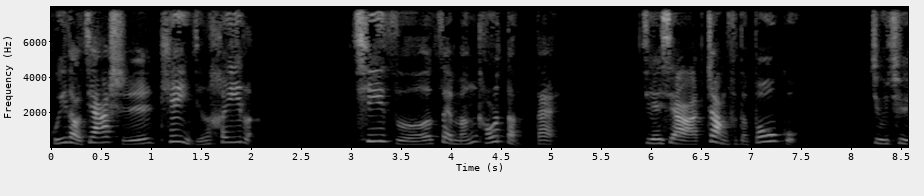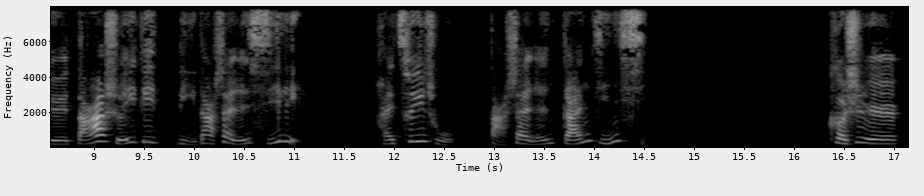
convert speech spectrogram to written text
回到家时，天已经黑了，妻子在门口等待。接下丈夫的包裹，就去打水给李大善人洗脸，还催促大善人赶紧洗。可是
